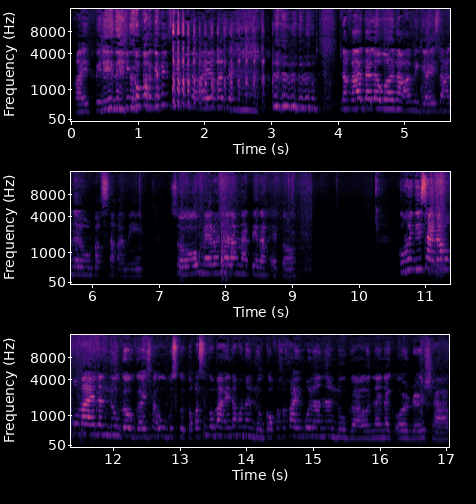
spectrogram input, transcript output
Kahit pilitin ko pa guys, hindi ko na kaya kasi nakadalawa na kami guys. Nakadalawang box na kami. So, meron na lang natirang ito. Kung hindi sana ako kumain ng lugaw, guys, naubos ko to. Kasi kumain ako ng lugaw. Kakakain ko lang ng lugaw na nag-order siya.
